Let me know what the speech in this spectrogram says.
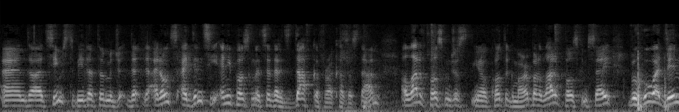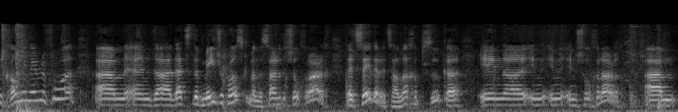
and uh, it seems to be that the, the, I don't I didn't see any posting that said that it's dafka for a kazas dam. A lot of poskim just you know quote the Gemara, but a lot of poskim say v'hu adin kol minei um, and uh, that's the major poskim on the side of the Shulchan Aruch that say that it's halacha psuka in uh, in, in in Shulchan Aruch. Um,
